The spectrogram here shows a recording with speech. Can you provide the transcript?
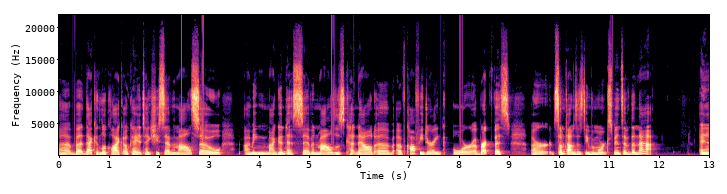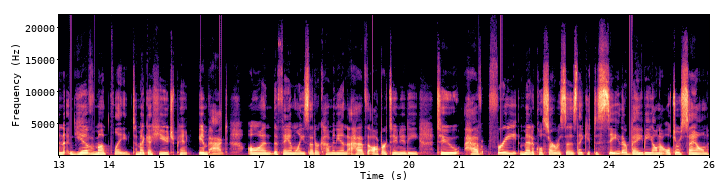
uh, but that could look like okay, it takes you seven miles. So, I mean, my goodness, seven miles is cutting out of, of coffee drink or a breakfast, or sometimes it's even more expensive than that and give monthly to make a huge impact on the families that are coming in that have the opportunity to have free medical services. They get to see their baby on an ultrasound,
